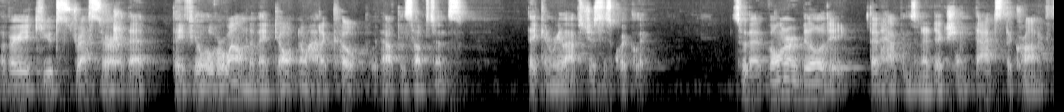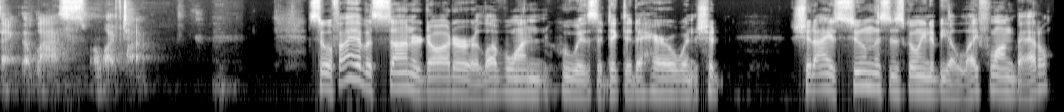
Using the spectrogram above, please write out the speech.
a very acute stressor that they feel overwhelmed and they don't know how to cope without the substance, they can relapse just as quickly. So that vulnerability that happens in addiction, that's the chronic thing that lasts a lifetime. So if I have a son or daughter or loved one who is addicted to heroin, should should I assume this is going to be a lifelong battle?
